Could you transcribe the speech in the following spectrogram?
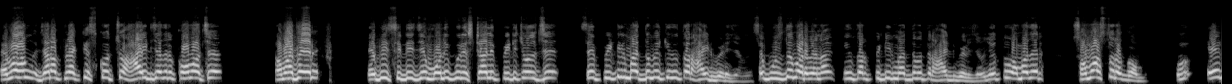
এবং যারা প্র্যাকটিস করছ হাইট যাদের কম আছে, আমাদের এবিসিডি যে মণিপুর স্টাইলে পিটি চলছে, সেই পিটির মাধ্যমে কিন্তু তার হাইট বেড়ে যাবে। সে বুঝতে পারবে না, কিন্তু তার পিটির মাধ্যমে তার হাইট বেড়ে যাবে। যেহেতু আমাদের সমস্ত রকম। এর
